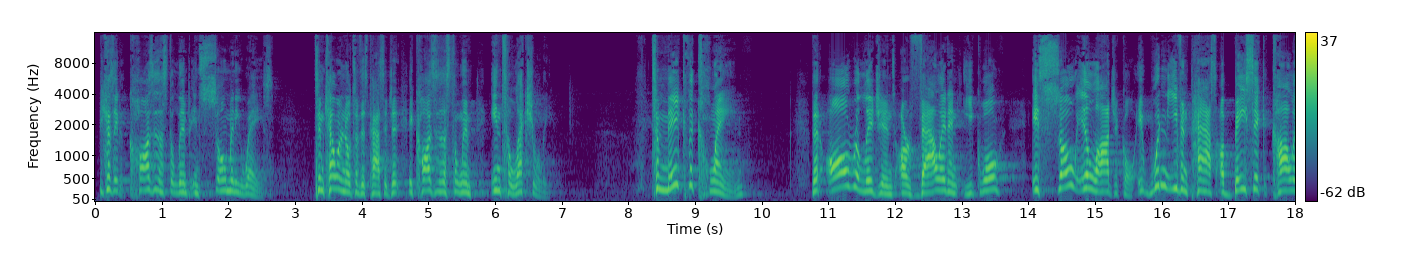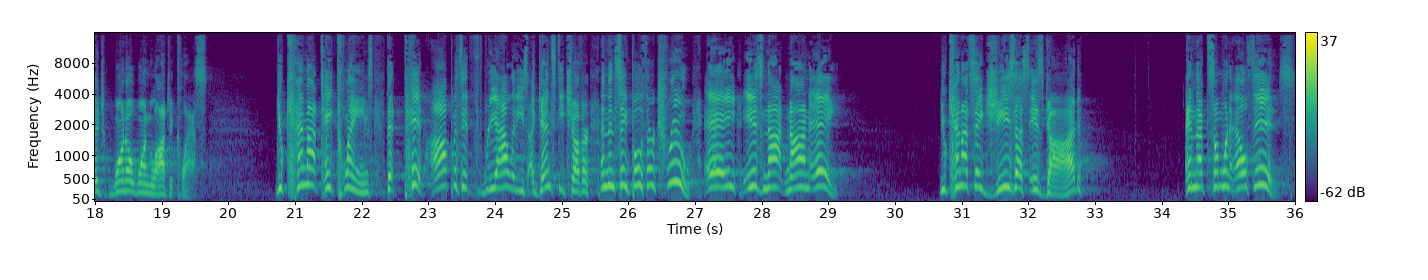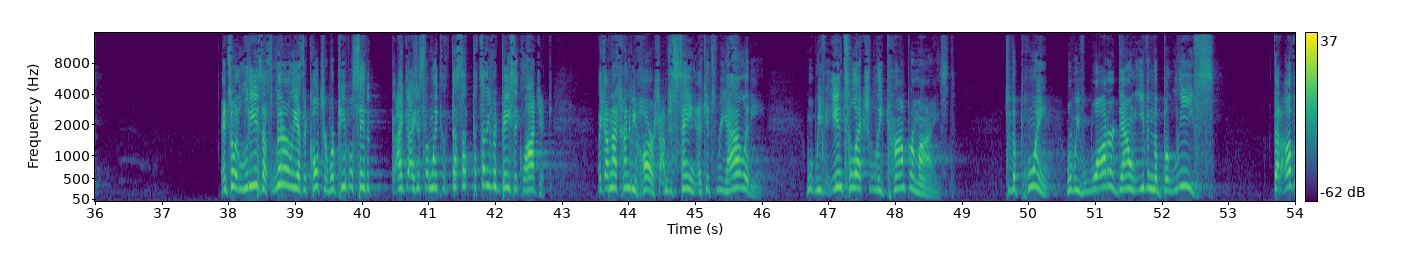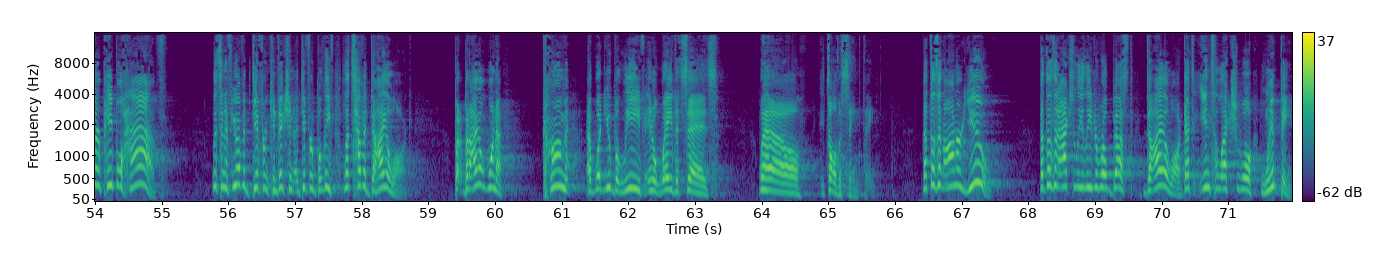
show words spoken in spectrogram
Because it causes us to limp in so many ways. Tim Keller notes of this passage that it causes us to limp intellectually. To make the claim that all religions are valid and equal is so illogical, it wouldn't even pass a basic college 101 logic class. You cannot take claims that pit opposite realities against each other and then say both are true. A is not non A. You cannot say Jesus is God and that someone else is. And so it leaves us literally as a culture where people say that I, I just, I'm like, that's not, that's not even basic logic. Like, I'm not trying to be harsh. I'm just saying, like, it's reality. We've intellectually compromised to the point where we've watered down even the beliefs that other people have. Listen, if you have a different conviction, a different belief, let's have a dialogue. But, but I don't want to come at what you believe in a way that says, well, it's all the same thing. That doesn't honor you. That doesn't actually lead to robust dialogue. That's intellectual limping.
